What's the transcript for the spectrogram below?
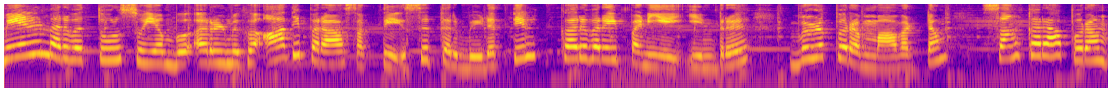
மேல்மருவத்தூர் சுயம்பு அருள்மிகு ஆதிபராசக்தி சித்தர் பீடத்தில் கருவறை பணியை இன்று விழுப்புரம் மாவட்டம் சங்கராபுரம்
